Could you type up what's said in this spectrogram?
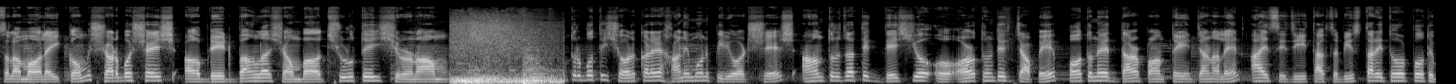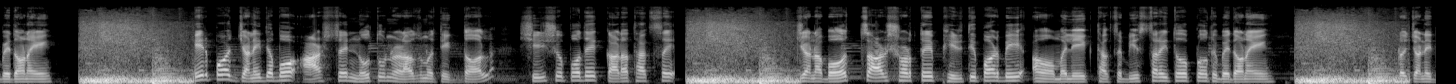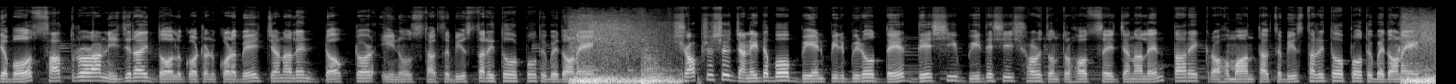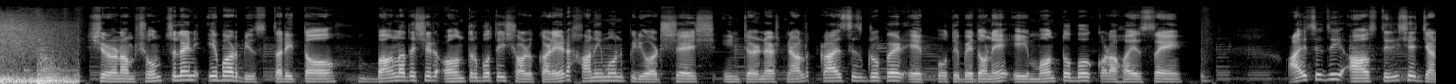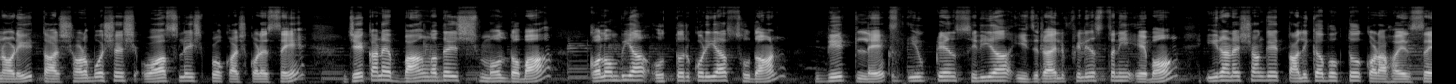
আসসালামু আলাইকুম। সর্বশেষ আপডেট বাংলা সংবাদ শুরুতেই শিরোনাম। অন্তর্বর্তী সরকারের হানিমুন পিরিয়ড শেষ। আন্তর্জাতিক দেশীয় ও অর্থনৈতিক চাপে পতনের দ্বার প্রান্তে জানালেন আইসিজি। থাকছে বিস্তারিত প্রতিবেদনে। এরপর জানিয়ে দেব, আসছে নতুন রাজনৈতিক দল। শীর্ষ পদে কারা থাকছে? জানাব, চার শর্তে ফিরতে পারবে আওয়ামী লীগ। থাকছে বিস্তারিত প্রতিবেদনে। আমরা জানিয়ে দেব, ছাত্ররা নিজেরাই দল গঠন করবে, জানালেন ডক্টর ইনুস থাকছে বিস্তারিত প্রতিবেদনে। সবশেষে জানিয়ে দেব, বিএনপির বিরুদ্ধে দেশি বিদেশি ষড়যন্ত্র হচ্ছে, জানালেন তারেক রহমান, থাকছে বিস্তারিত প্রতিবেদনে। শিরোনাম শুনছিলেন, এবার বিস্তারিত। বাংলাদেশের অন্তর্বর্তী সরকারের হানিমুন পিরিয়ড শেষ, ইন্টারন্যাশনাল ক্রাইসিস গ্রুপের এক প্রতিবেদনে এই মন্তব্য করা হয়েছে। আইসিজি আজ তিরিশে জানুয়ারি তার সর্বশেষ ওয়াচ লিস্ট প্রকাশ করেছে, যেখানে বাংলাদেশ মোলদোবা কলম্বিয়া, উত্তর Korea, Sudan, great lakes, Ukraine, Syria, Israel, ফিলিস্তিনি এবং ইরানের সঙ্গে তালিকাভুক্ত করা হয়েছে।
